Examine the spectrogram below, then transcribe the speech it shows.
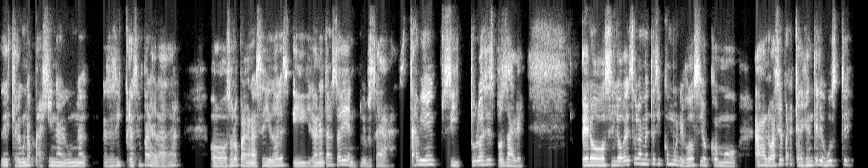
de que alguna página, alguna, es así, que lo hacen para agradar, o solo para ganar seguidores, y la neta no está bien. O sea, está bien, si tú lo haces, pues dale. Pero si lo ves solamente así como negocio, como, ah, lo hace para que a la gente le guste,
